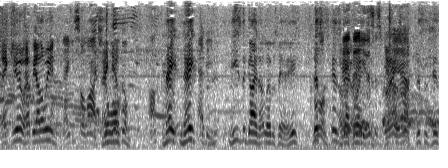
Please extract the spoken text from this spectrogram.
Thank you. Happy Halloween. Thank you so much. You're you. welcome. Okay. Nate, Nate, Happy. he's the guy that lives there. He's, this is his Hey, thank decoration. This is great, yeah. This is his.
